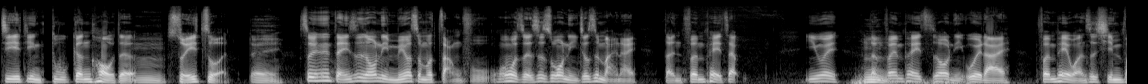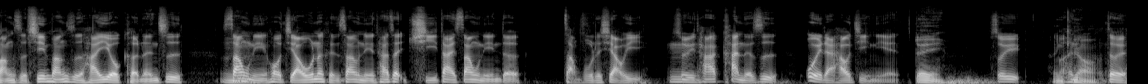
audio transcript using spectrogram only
接近都更后的嗯。水准，对。所以呢，等于是说你没有什么涨幅，或者是说你就是买来等分配在，因为等分配之后你未来分配完是新房子，新房子还有可能是三五年后交屋，那可能三五年他在期待三五年的涨幅的效益，嗯。所以他看的是未来好几年，对，所以很跳。对，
